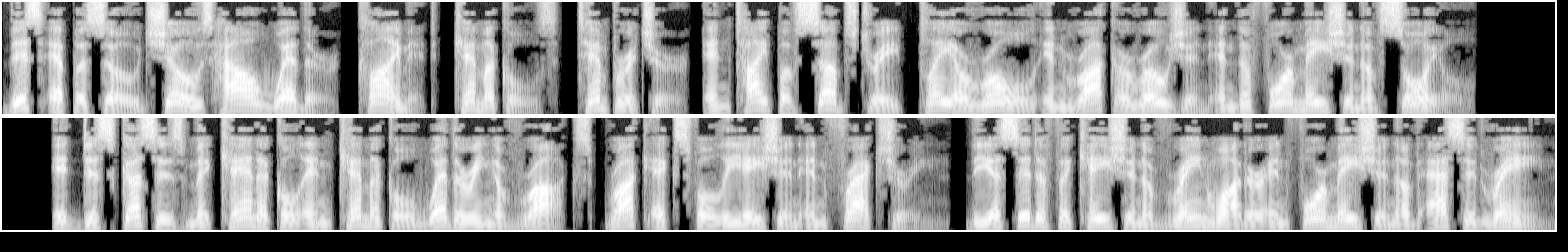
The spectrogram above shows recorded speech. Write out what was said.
this episode shows how weather, climate, chemicals, temperature, and type of substrate play a role in rock erosion and the formation of soil. It discusses mechanical and chemical weathering of rocks, rock exfoliation and fracturing, the acidification of rainwater and formation of acid rain,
